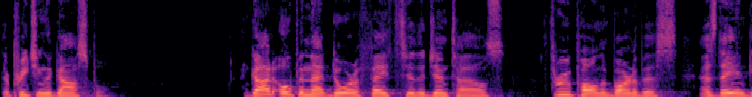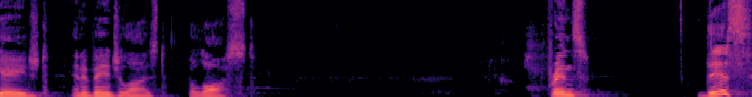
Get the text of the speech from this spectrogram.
they're preaching the gospel. And God opened that door of faith to the Gentiles through Paul and Barnabas as they engaged and evangelized the lost. Friends, this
